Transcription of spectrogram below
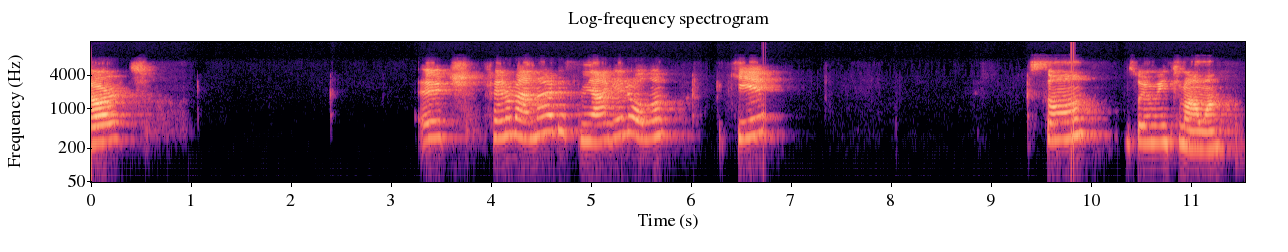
4 3 Fenomen neredesin ya? Gel oğlum. 2 Son Suyumu içme ama.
